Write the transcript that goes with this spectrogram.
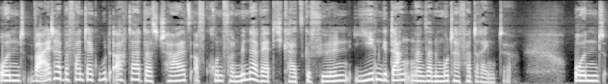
Und weiter befand der Gutachter, dass Charles aufgrund von Minderwertigkeitsgefühlen jeden Gedanken an seine Mutter verdrängte. Und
